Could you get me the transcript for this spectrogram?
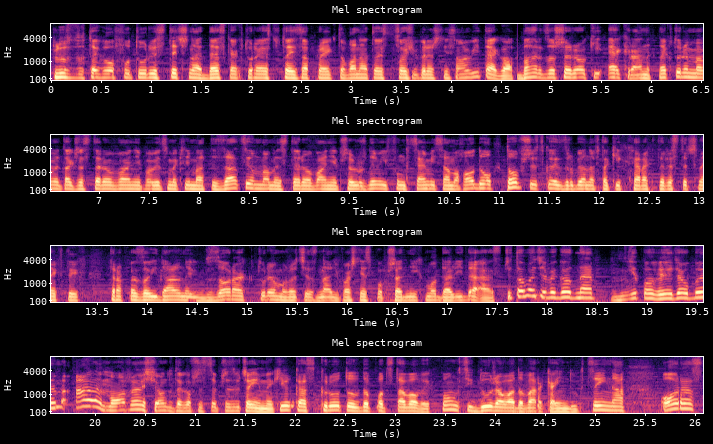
Plus do tego futurystyczna deska, która jest tutaj zaprojektowana, to jest coś wręcz niesamowitego. Bardzo szeroki ekran, na którym mamy także sterowanie powiedzmy klimatyzacją, mamy sterowanie przeróżnymi funkcjami samochodu. To wszystko jest zrobione w takich charakterystycznych tych trapezoidalnych wzorach, które możecie znać właśnie z poprzednich modeli DS. Czy to będzie wygodne? Nie powiedziałbym, ale może się do tego wszyscy przyzwyczaimy. Kilka skrótów do podstawowych funkcji, duża ładowarka indukcyjna oraz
